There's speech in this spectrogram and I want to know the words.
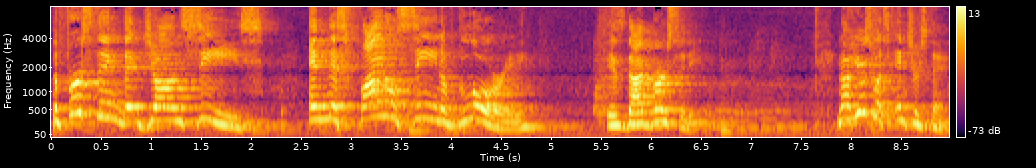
The first thing that John sees in this final scene of glory is diversity. Now, here's what's interesting.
